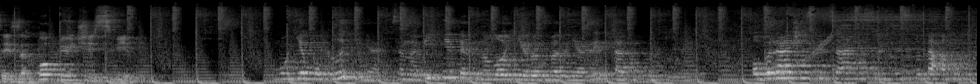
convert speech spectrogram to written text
цей захоплюючий світ. Моє покликання це новітні технології розведення риб та аквакультури. Обираючи спеціальність рибництво та аквакультура,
